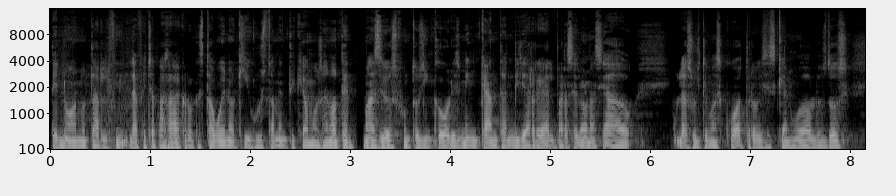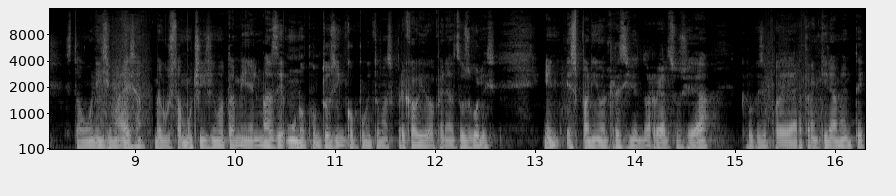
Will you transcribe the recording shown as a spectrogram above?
de no anotar la fecha pasada, creo que está bueno aquí justamente que vamos a anoten. Más de 2.5 goles me encantan Villarreal, Barcelona. Se ha dado las últimas cuatro veces que han jugado los dos. Está buenísima esa. Me gusta muchísimo también el más de 1.5, un poquito más precavido, apenas dos goles en español recibiendo a Real Sociedad. Creo que se puede dar tranquilamente.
